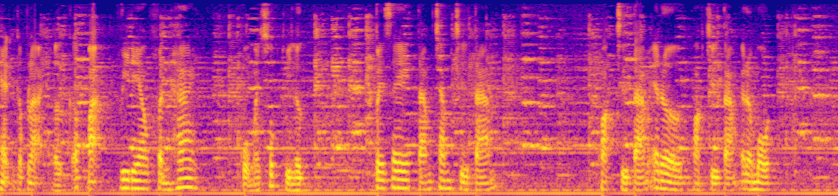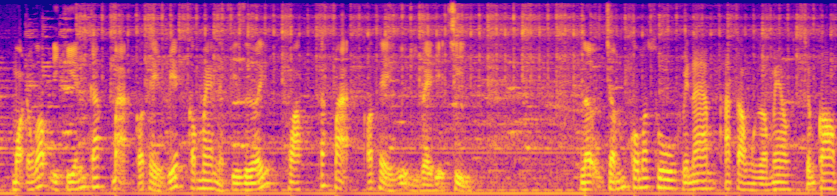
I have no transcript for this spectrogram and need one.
Hẹn gặp lại ở các bạn video phần 2 của máy xúc thủy lực PC800-8 hoặc 8R hoặc 8R1 Mọi đóng góp ý kiến các bạn có thể viết comment ở phía dưới hoặc các bạn có thể gửi về địa chỉ lợi.komatsu việt nam a gmail.com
